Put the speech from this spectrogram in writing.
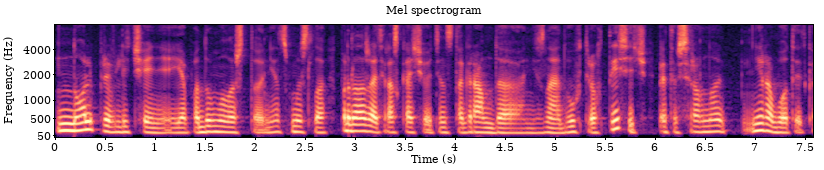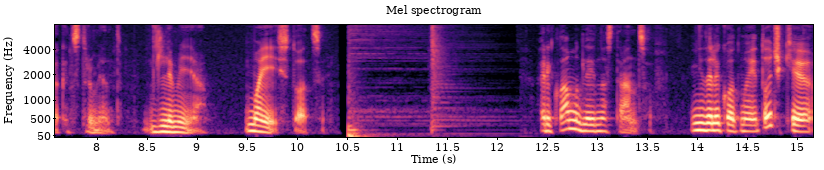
ноль привлечения, я подумала, что нет смысла продолжать раскачивать Инстаграм до, не знаю, 2-3 тысяч. Это все равно не работает как инструмент для меня, в моей ситуации. Реклама для иностранцев. Недалеко от моей точки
